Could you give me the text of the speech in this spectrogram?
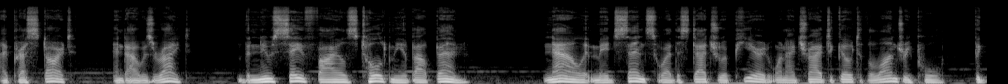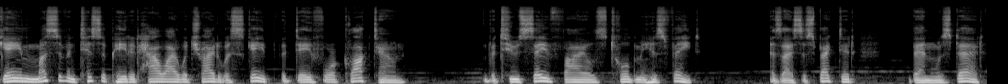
I pressed start, and I was right. The new save files told me about Ben. Now it made sense why the statue appeared when I tried to go to the laundry pool. The game must have anticipated how I would try to escape the day 4 clock town. The two save files told me his fate. As I suspected, Ben was dead.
